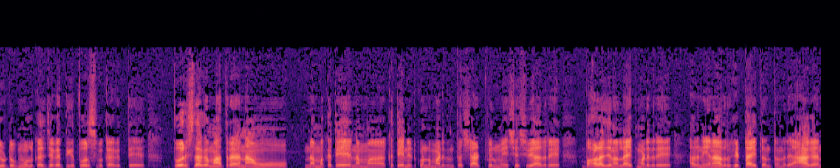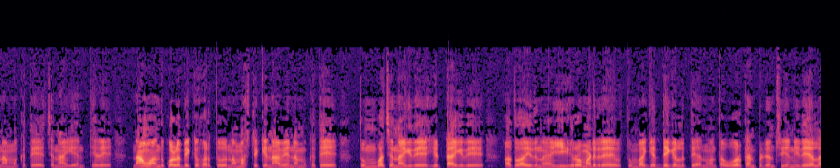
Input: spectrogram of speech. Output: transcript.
ಯೂಟ್ಯೂಬ್ ಮೂಲಕ ಜಗತ್ತಿಗೆ ತೋರಿಸ್ಬೇಕಾಗುತ್ತೆ. ತೋರಿಸಿದಾಗ ಮಾತ್ರ ನಾವು ನಮ್ಮ ಕತೆ, ನಮ್ಮ ಕಥೆಯನ್ನು ಇಟ್ಕೊಂಡು ಮಾಡಿದಂಥ ಶಾರ್ಟ್ ಫಿಲ್ಮ್ ಯಶಸ್ವಿ ಆದರೆ, ಬಹಳ ಜನ ಲೈಕ್ ಮಾಡಿದರೆ ಅದನ್ನ ಏನಾದರೂ ಹಿಟ್ ಆಯ್ತು ಅಂತಂದ್ರೆ ಆಗ ನಮ್ಮ ಕತೆ ಚೆನ್ನಾಗಿ ಅಂಥೇಳಿ ನಾವು ಅಂದುಕೊಳ್ಳಬೇಕೆ ಹೊರತು ನಮ್ಮಷ್ಟಕ್ಕೆ ನಾವೇ ನಮ್ಮ ಕತೆ ತುಂಬಾ ಚೆನ್ನಾಗಿದೆ ಹಿಟ್ ಆಗಿದೆ. ಅಥವಾ ಇದನ್ನ ಈ ಹೀರೋ ಮಾಡಿದ್ರೆ ತುಂಬಾ ಗೆದ್ದೇ ಗೆಲ್ಲುತ್ತೆ ಅನ್ನುವಂಥ ಓವರ್ ಕಾನ್ಫಿಡೆನ್ಸ್ ಏನಿದೆಯಲ್ಲ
